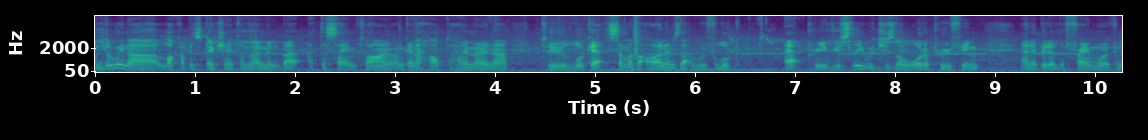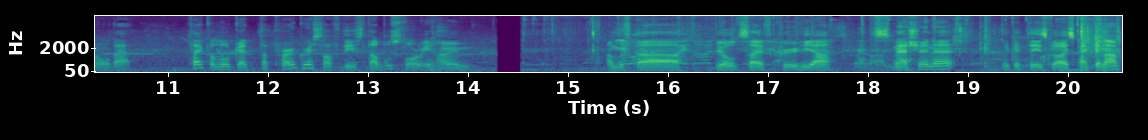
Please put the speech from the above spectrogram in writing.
I'm doing a lockup inspection at the moment, but at the same time, I'm going to help the homeowner to look at some of the items that we've looked at previously, which is the waterproofing and a bit of the framework and all that. Take a look at the progress of this double story home. I'm with the Build Safe crew here, smashing it. Look at these guys packing up,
